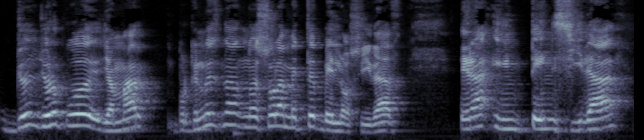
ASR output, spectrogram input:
Yo, yo lo puedo llamar, porque no es, no es solamente velocidad, era intensidad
